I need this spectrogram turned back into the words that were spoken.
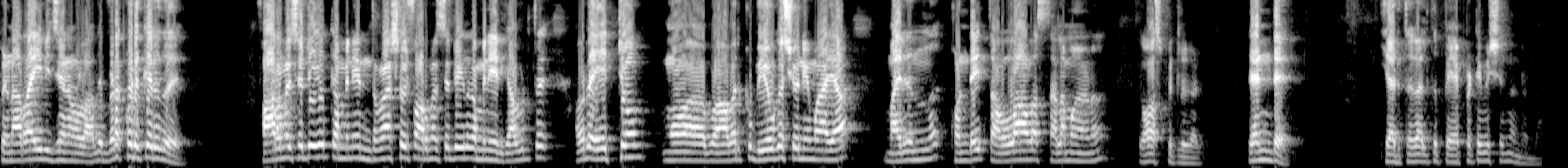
പിണറായി വിജയനുള്ള അത് ഇവിടെ കൊടുക്കരുത്. Pharmaceutical company international pharmaceutical company ആയിരിക്കും. അവിടുത്തെ അവരുടെ ഏറ്റവും അവർക്ക് ഉപയോഗശൂന്യമായ മരുന്ന് കൊണ്ടുപോയി തള്ളാനുള്ള സ്ഥലമാണ് ഈ ഹോസ്പിറ്റലുകൾ. രണ്ട് ഈ അടുത്ത കാലത്ത് പേപ്പട്ടി വിഷയം കണ്ടുണ്ടോ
